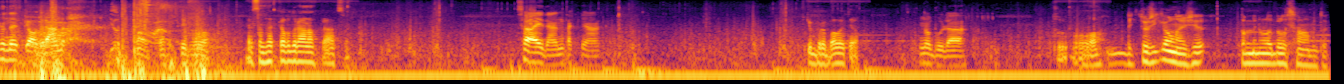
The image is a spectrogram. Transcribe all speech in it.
Hnedka od rána. Ty vole. Já jsem hnedka od rána v práci. Celý den, tak nějak. Tě bude bavit, jo. No bude. Tu vole. Teď to říkal, ne, že tam minule byl sám, tak...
